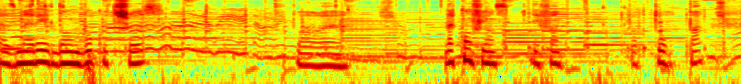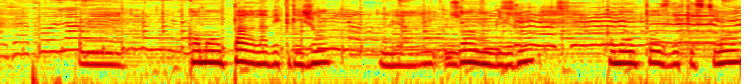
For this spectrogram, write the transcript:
Azmaré donne beaucoup de choses pour euh, la confiance des femmes, pour, pas. Euh, comment on parle avec les gens dans, les rues, comment on pose des questions.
